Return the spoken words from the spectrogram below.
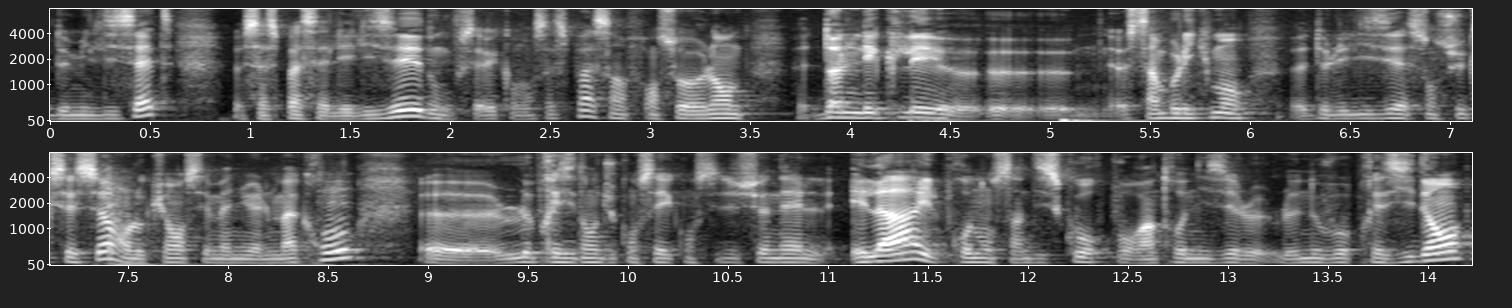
2017, euh, ça se passe à l'Élysée, donc vous savez comment ça se passe, hein. François Hollande donne les clés euh, symboliquement de l'Élysée à son successeur, en l'occurrence Emmanuel Macron. le président du Conseil constitutionnel est là, il prononce un discours pour introniser le, nouveau président.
